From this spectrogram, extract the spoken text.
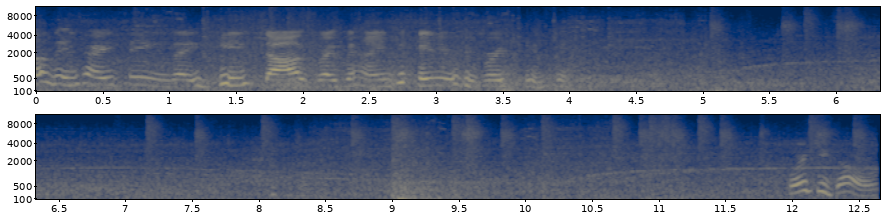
saw the entire thing. Like he stopped right behind you and you reversed it. Where'd he go?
